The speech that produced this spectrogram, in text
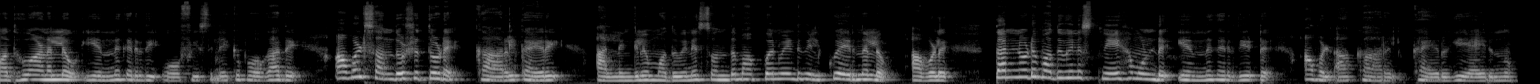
മധുവാണല്ലോ എന്ന് കരുതി ഓഫീസിലേക്ക് പോകാതെ അവൾ സന്തോഷത്തോടെ കാറിൽ കയറി. അല്ലെങ്കിലും മധുവിനെ സ്വന്തമാക്കുവാൻ വേണ്ടി നിൽക്കുകയായിരുന്നല്ലോ അവൾ. തന്നോട് മധുവിന് സ്നേഹമുണ്ട് എന്ന് കരുതിയിട്ട് അവൾ ആ കാറിൽ കയറുകയായിരുന്നു.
